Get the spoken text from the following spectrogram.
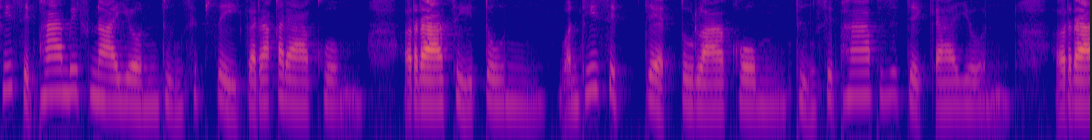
ที่ 15 มิถุนายนถึง 14 กรกฎาคม ราศีตุลวันที่ 17 ตุลาคมถึง 15 พฤศจิกายน รา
